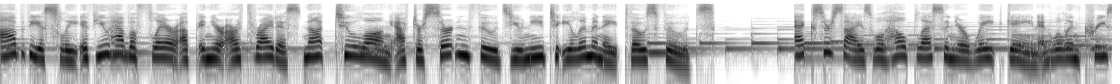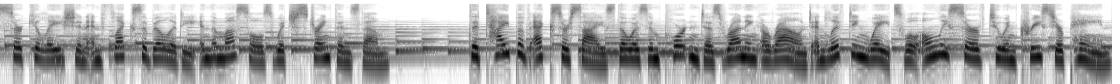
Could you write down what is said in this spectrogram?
Obviously if you have a flare-up in your arthritis not too long after certain foods you need to eliminate those foods. Exercise will help lessen your weight gain and will increase circulation and flexibility in the muscles which strengthens them. The type of exercise though as important as running around and lifting weights will only serve to increase your pain.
